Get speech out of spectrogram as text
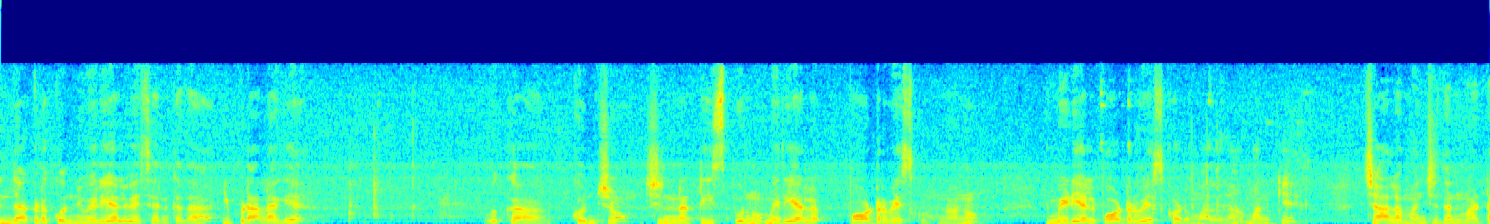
ఇందాక కొన్ని మిరియాలు వేశాను కదా ఇప్పుడు అలాగే ఒక కొంచెం చిన్న టీ స్పూను మిరియాల పౌడర్ వేసుకుంటున్నాను. ఈ మిరియాల పౌడర్ వేసుకోవడం వల్ల మనకి చాలా మంచిదన్నమాట.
